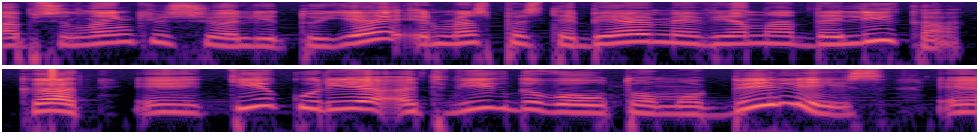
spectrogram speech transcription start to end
apsilankiusių Lietuvoje ir mes pastebėjome vieną dalyką, kad e, tie, kurie atvykdavo automobiliais, e,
